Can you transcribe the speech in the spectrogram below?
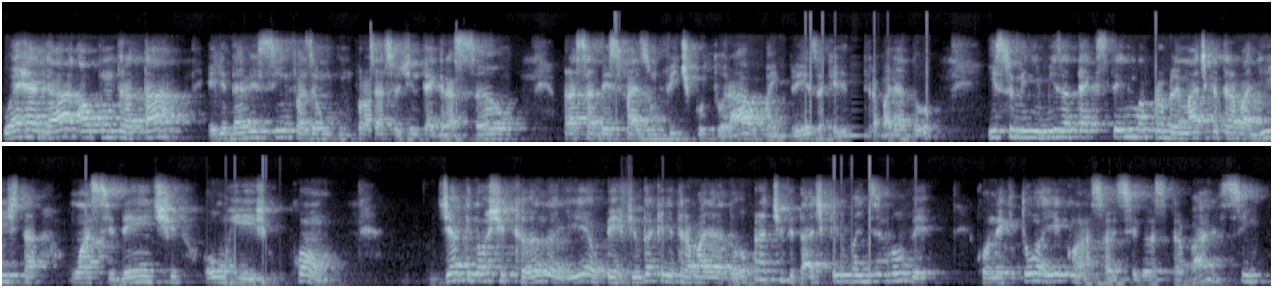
o RH, ao contratar, ele deve sim fazer um, um processo de integração para saber se faz um fit cultural com a empresa, aquele trabalhador. Isso minimiza até que se tenha uma problemática trabalhista, um acidente ou um risco. Como? Diagnosticando ali o perfil daquele trabalhador para a atividade que ele vai desenvolver. Conectou aí com a saúde e segurança do trabalho? Sim.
